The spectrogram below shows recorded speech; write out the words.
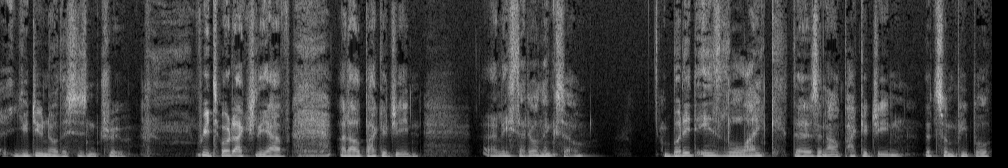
You do know this isn't true. we don't actually have an alpaca gene. At least I don't think so. But it is like there's an alpaca gene that some people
